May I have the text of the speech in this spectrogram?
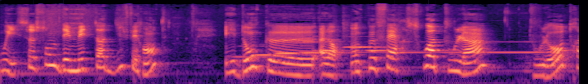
oui, ce sont des méthodes différentes. Et donc, euh, alors, on peut faire soit tout l'un, tout l'autre,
